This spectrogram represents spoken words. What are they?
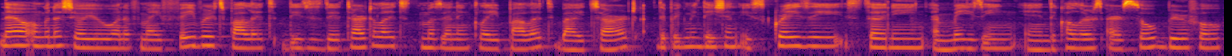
now I'm gonna show you one of my favorite palettes. This is the Tartelette Amazonian Clay palette by Tarte. The pigmentation is crazy, stunning, amazing and the colors are so beautiful.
